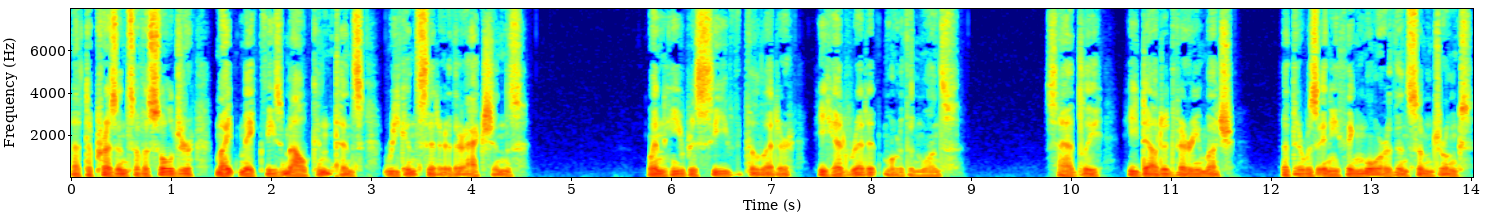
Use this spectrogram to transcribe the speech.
that the presence of a soldier might make these malcontents reconsider their actions. When he received the letter, he had read it more than once. Sadly, he doubted very much that there was anything more than some drunks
